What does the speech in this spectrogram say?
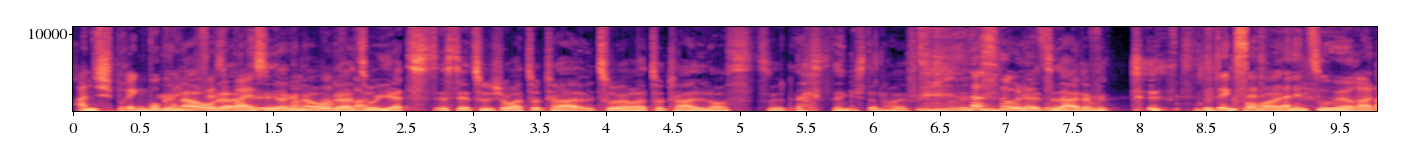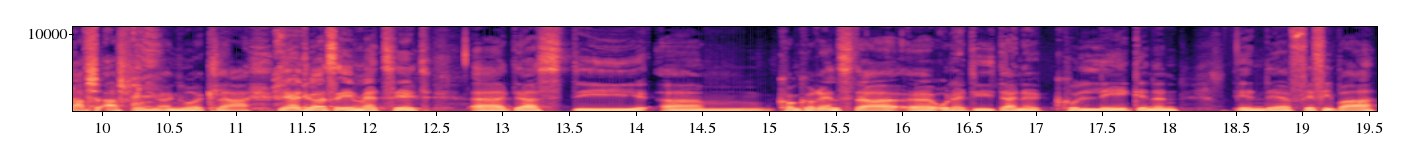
anspringen? Wo genau, kann ich oder, festbeißen? ja, und genau, oder so, jetzt ist der Zuschauer total, Zuhörer total lost. Das denke ich dann häufig. So. Oder jetzt so. hat er Du denkst vorbei. an den Zuhörer. dann. Abs Absprung, ja, nur klar. Ja, du hast eben erzählt, äh, dass die ähm, Konkurrenz da äh, oder die deine Kolleginnen in der Fifi Bar,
